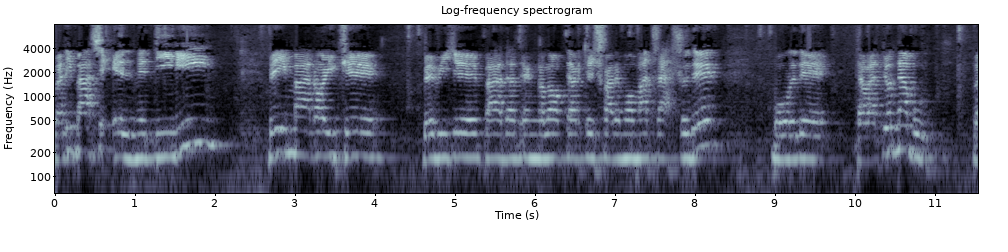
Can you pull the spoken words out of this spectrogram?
ولی بحث علم دینی به این معنایی که به ویژه بعد از انقلاب در کشور ما مطرح شده مورد توجه نبود و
